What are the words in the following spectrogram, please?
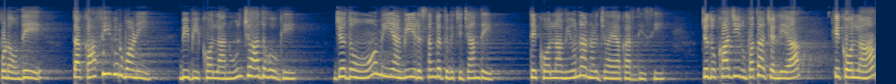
ਪੜਾਉਂਦੇ ਤਾਂ ਕਾਫੀ ਗੁਰਬਾਣੀ ਬੀਬੀ ਕੋਲਾਂ ਨੂੰ ਯਾਦ ਹੋ ਗਈ। ਜਦੋਂ ਮੀਆਂ ਮੀਰ ਸੰਗਤ ਵਿੱਚ ਜਾਂਦੇ, ਤੇ ਕੋਲਾਂ ਵੀ ਉਹਨਾਂ ਨਾਲ ਜਾਇਆ ਕਰਦੀ ਸੀ। ਜਦੋਂ ਕਾਜੀ ਨੂੰ ਪਤਾ ਚੱਲਿਆ ਕਿ ਕੋਲਾਂ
